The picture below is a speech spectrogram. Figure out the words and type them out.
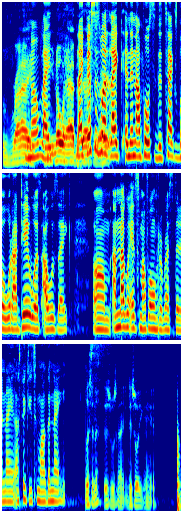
Right. You know, and like- you know what happened. Like this after, is what right? like, and then I posted the text. But what I did was I was like, um, I'm not gonna answer my phone for the rest of the night. I speak to you tomorrow. Good night. Listener, this was gonna, this all you can hear.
